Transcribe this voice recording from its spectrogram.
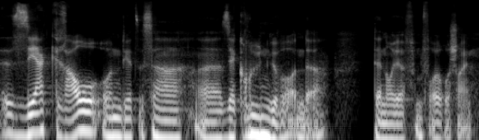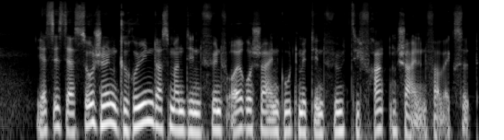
sehr grau und jetzt ist er äh, sehr grün geworden, der, der neue 5-Euro-Schein. Jetzt ist er so schön grün, dass man den 5-Euro-Schein gut mit den 50-Franken-Scheinen verwechselt.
